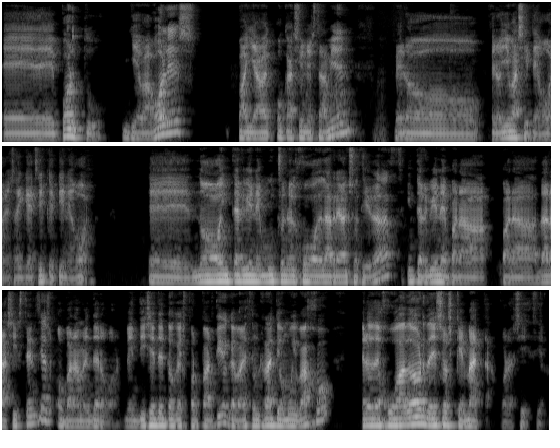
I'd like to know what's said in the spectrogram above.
Eh, Portu lleva goles, falla ocasiones también, pero, pero lleva siete goles. Hay que decir que tiene gol. Eh, no interviene mucho en el juego de la Real Sociedad, interviene para, para, dar asistencias o para meter gol. 27 toques por partido, que parece un ratio muy bajo, pero de jugador de esos que mata, por así decirlo.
